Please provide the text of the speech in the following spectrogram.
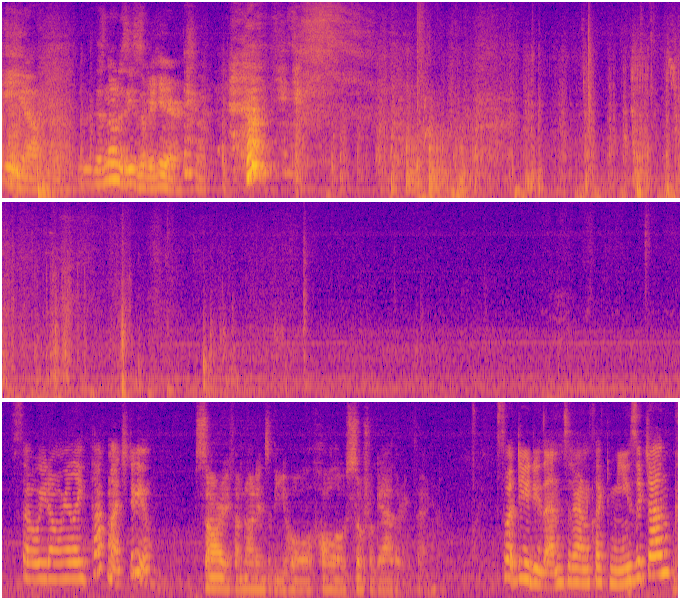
Hey, uh, there's no diseases over here. So you don't really talk much, do you? Sorry if I'm not into the whole hollow social gathering thing. So what do you do then? Sit around and collect music junk?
